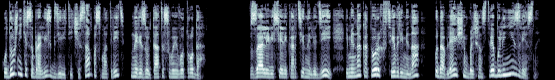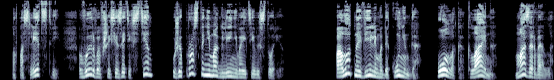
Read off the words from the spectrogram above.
художники собрались к девяти часам посмотреть на результаты своего труда. В зале висели картины людей, имена которых в те времена в подавляющем большинстве были неизвестны. но впоследствии, вырвавшись из этих стен, уже просто не могли не войти в историю. Полотна Вильяма де Кунинга, Поллока, Клайна, Мазервелла,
